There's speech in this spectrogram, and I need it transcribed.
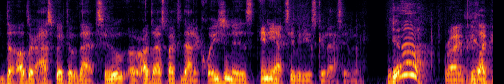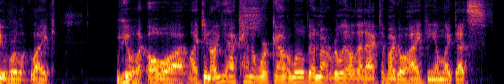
the other aspect of that too, or other aspect of that equation is any activity is good activity, Yeah, right? Because like people are like, people are like, oh, uh, like you know, yeah, I kind of work out a little bit. I'm not really all that active. I go hiking. I'm like, that's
